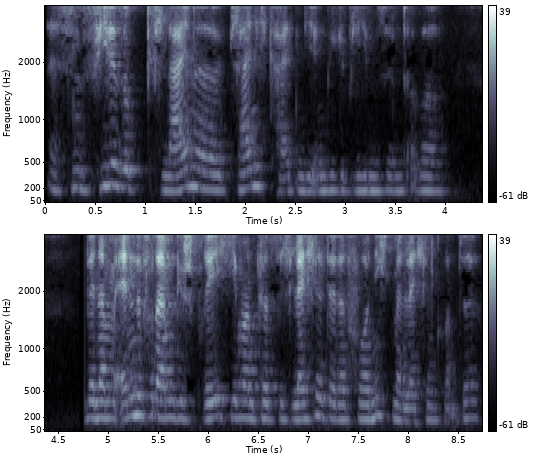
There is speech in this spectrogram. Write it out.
Es sind viele so kleine Kleinigkeiten, die irgendwie geblieben sind, aber wenn am Ende von einem Gespräch jemand plötzlich lächelt, der davor nicht mehr lächeln konnte,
